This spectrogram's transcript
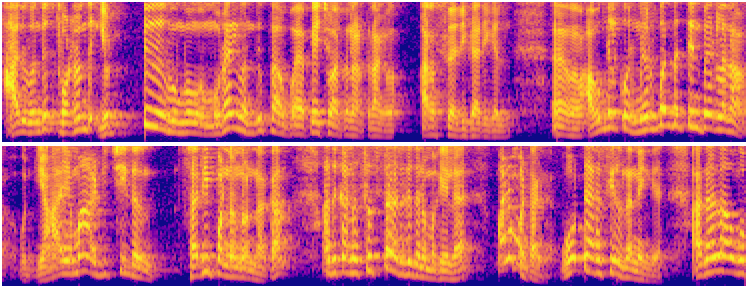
அது வந்து தொடர்ந்து எட்டு மு- முறை வந்து இப்போ பேச்சுவார்த்தை நடத்துகிறாங்களாம் அரசு அதிகாரிகள். அவங்களுக்கு ஒரு நிர்பந்தத்தின் பேரில் தான். ஒரு நியாயமாக அடித்து இதை சரி பண்ணணும்னாக்கா அதுக்கான சிஸ்டம் இருக்குது நம்ம கையில். பண்ண மாட்டாங்க. ஓட்டு அரசியல் தானேங்க அதனால் அவங்க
